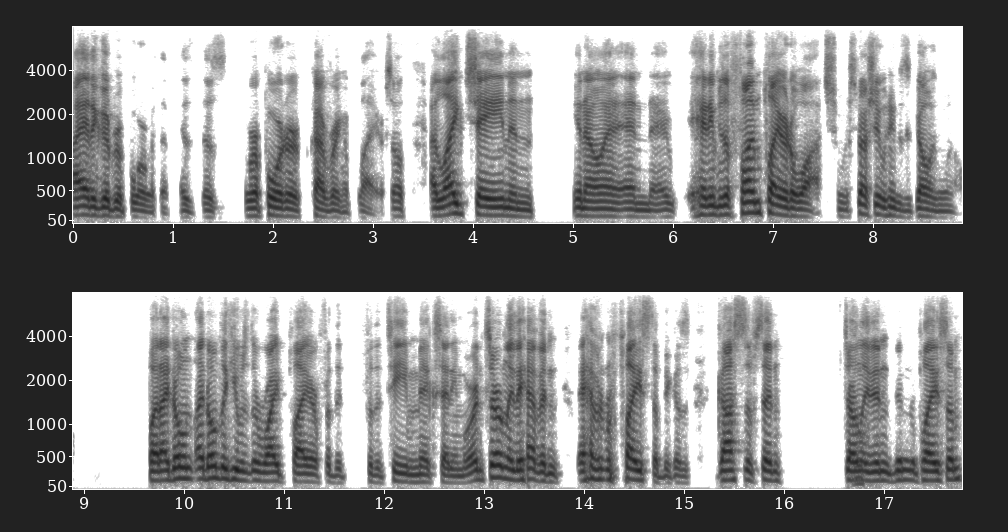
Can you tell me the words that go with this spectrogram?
I had a good rapport with him as, as a reporter covering a player. So I liked Shayne, and you know, and, and and he was a fun player to watch, especially when he was going well. But I don't, I don't think he was the right player for the for the team mix anymore. And certainly they haven't they haven't replaced him because Gustafsson certainly didn't didn't replace him,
